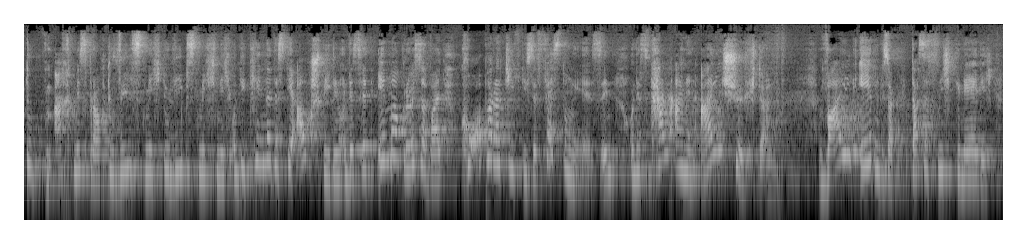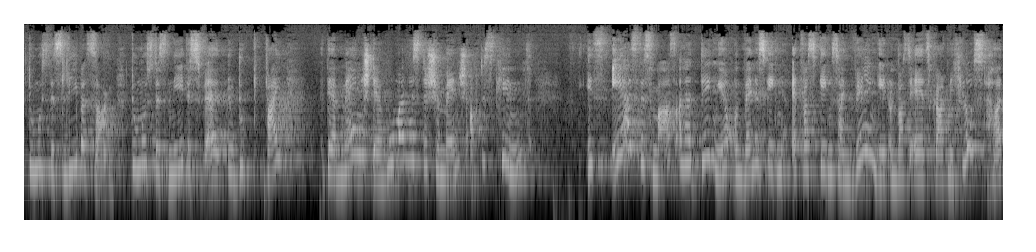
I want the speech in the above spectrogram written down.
Du Machtmissbrauch, du willst mich, du liebst mich nicht. Und die Kinder das dir auch spiegeln. Und es wird immer größer, weil kooperativ diese Festungen sind. Und es kann einen einschüchtern. Weil eben gesagt, das ist nicht gnädig. Du musst es lieber sagen. Du musst es, nee, das, äh, du, du, weil der Mensch, der humanistische Mensch, auch das Kind, ist erst das Maß aller Dinge und wenn es gegen etwas gegen seinen Willen geht und was er jetzt gerade nicht Lust hat,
